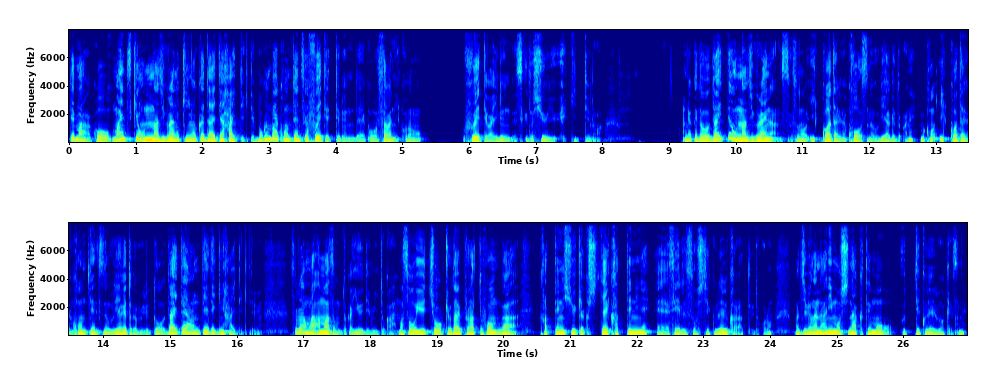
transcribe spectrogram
で、まあ、こう、毎月同じぐらいの金額が大体入ってきて、僕の場合コンテンツが増えてってるんで、こう、さらにこの、増えてはいるんですけど、収益っていうのは。だけど、大体同じぐらいなんですよ。その1個あたりのコースの売り上げとかね。ま1個あたりのコンテンツの売り上げとか見ると、大体安定的に入ってきてる。それはまあ Amazon とか Udemy とか、まあそういう超巨大プラットフォームが勝手に集客して勝手にね、えー、セールスをしてくれるからっていうところ。まあ、自分が何もしなくても売ってくれるわけですね。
